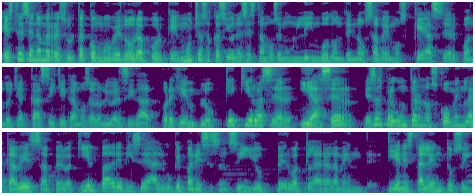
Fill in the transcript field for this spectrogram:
Esta escena me resulta conmovedora porque en muchas ocasiones estamos en un limbo donde no sabemos qué hacer cuando ya casi llegamos a la universidad. Por ejemplo, ¿qué quiero hacer y hacer? Esas preguntas nos comen la cabeza, pero aquí el padre dice algo que parece sencillo, pero aclara la mente. Tienes talento, sí,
